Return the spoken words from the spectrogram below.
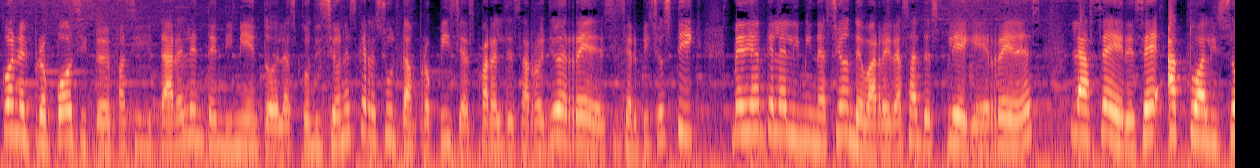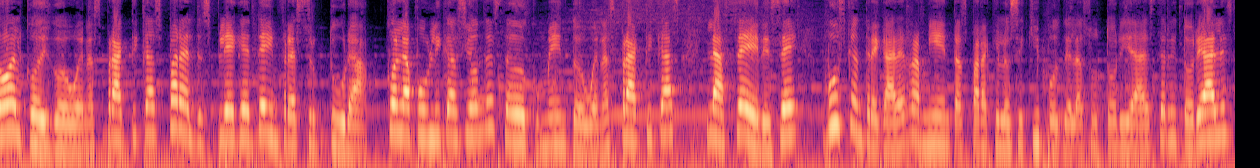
con el propósito de facilitar el entendimiento de las condiciones que resultan propicias para el desarrollo de redes y servicios TIC mediante la eliminación de barreras al despliegue de redes, la CRC actualizó el Código de Buenas Prácticas para el despliegue de infraestructura. Con la publicación de este documento de buenas prácticas, la CRC busca entregar herramientas para que los equipos de las autoridades territoriales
